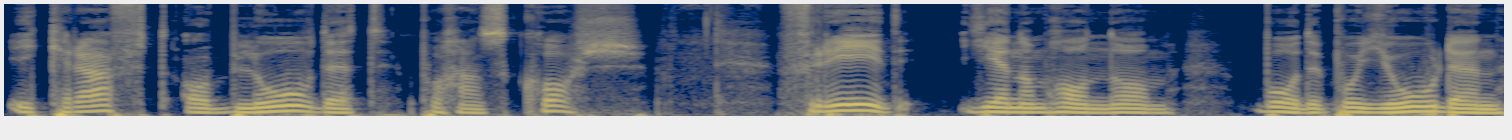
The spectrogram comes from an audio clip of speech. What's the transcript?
i kraft av blodet på hans kors. Frid genom honom både på jorden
